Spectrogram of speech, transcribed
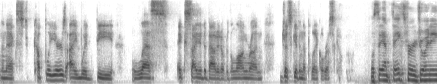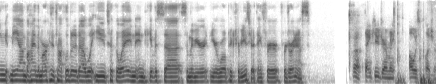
the next couple of years, I would be less excited about it over the long run, just given the political risk. Well, Sam, thanks for joining me on Behind the Market to talk a little bit about what you took away and, and give us uh, some of your, your world picture views here. Thanks for, for joining us. Uh, thank you, Jeremy. Always a pleasure.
